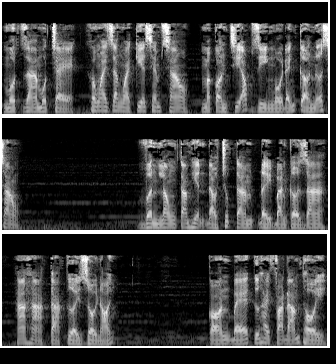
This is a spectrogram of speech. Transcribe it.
một già một trẻ, không ai ra ngoài kia xem sao, Mà còn trí óc gì ngồi đánh cờ nữa sao? Vân Long Tam Hiện Đào Trúc Tam đẩy bàn cờ ra, Ha hà cả cười rồi nói. Con bé cứ hay phá đám thôi,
